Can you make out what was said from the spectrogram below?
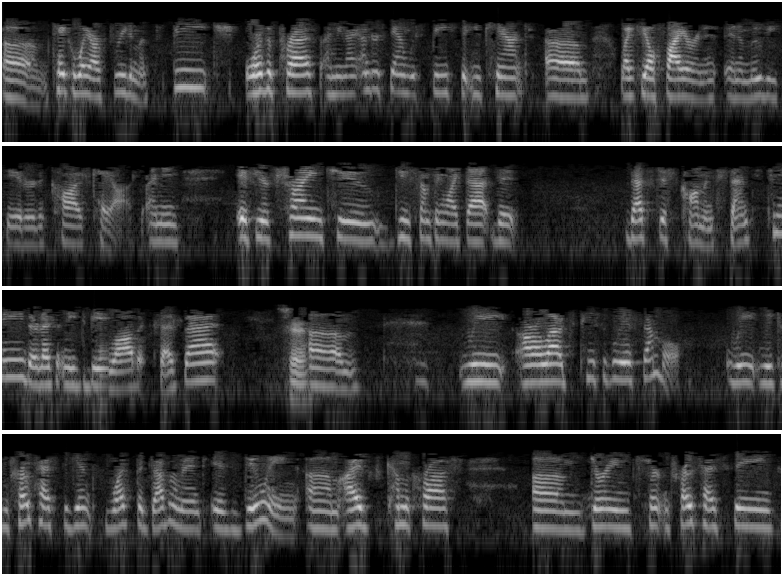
um, take away our freedom of speech or the press. I mean, I understand with speech that you can't um, like yell fire in a, in a movie theater to cause chaos. I mean, if you're trying to do something like that, that that's just common sense to me. There doesn't need to be a law that says that. Sure. Um, we are allowed to peaceably assemble. We we can protest against what the government is doing. Um, I've come across um, during certain protesting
